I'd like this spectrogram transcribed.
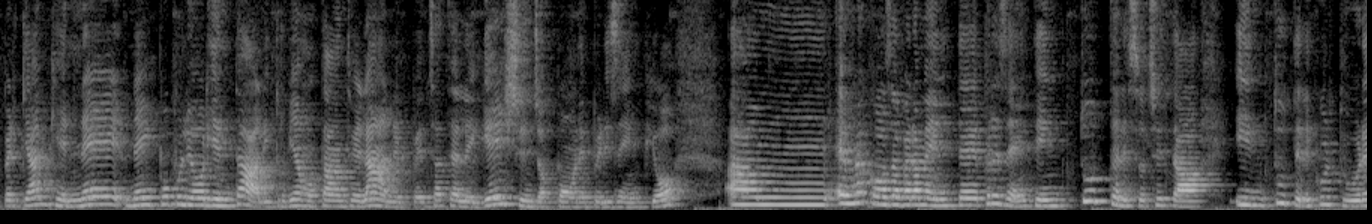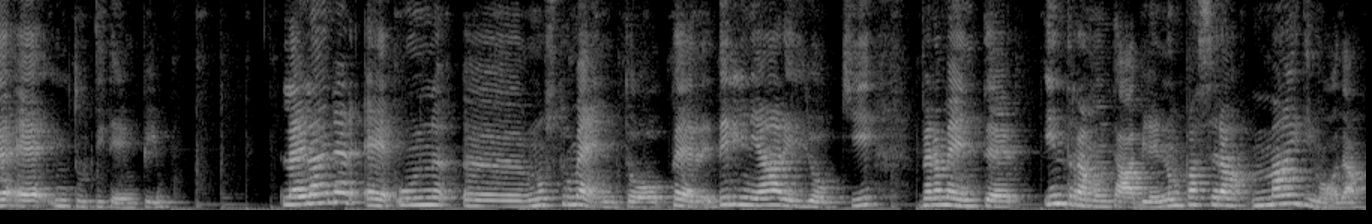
perché anche nei, nei popoli orientali troviamo tanto eyeliner, pensate alle geisha in Giappone per esempio, um, è una cosa veramente presente in tutte le società, in tutte le culture e in tutti i tempi. L'eyeliner è un, eh, uno strumento per delineare gli occhi veramente intramontabile, non passerà mai di moda.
